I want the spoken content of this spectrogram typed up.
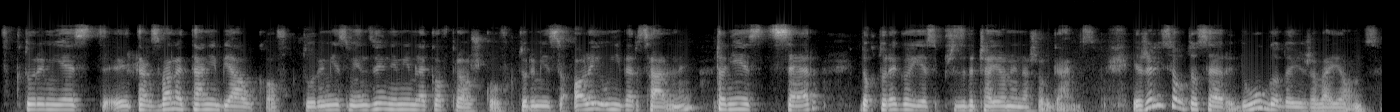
w którym jest y, tak zwane tanie białko, w którym jest między innymi mleko w proszku, w którym jest olej uniwersalny, to nie jest ser, do którego jest przyzwyczajony nasz organizm. Jeżeli są to sery długo dojrzewające,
